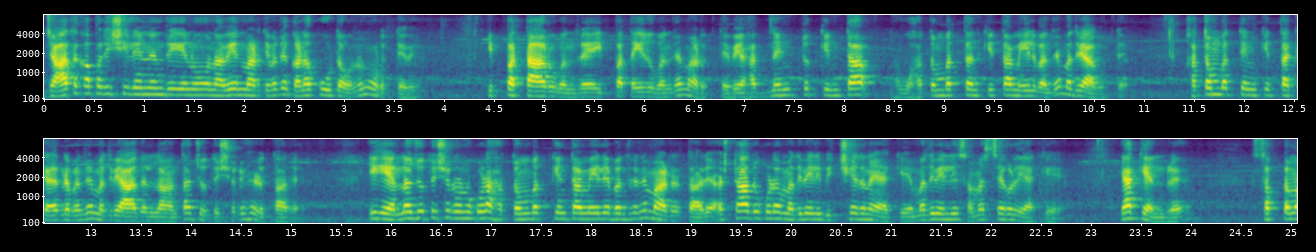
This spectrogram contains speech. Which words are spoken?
ಜಾತಕ ಪರಿಶೀಲನೆ ಅಂದರೆ ಏನು? ನಾವೇನು ಮಾಡ್ತೇವೆ ಅಂದರೆ ಗಣಕೂಟವನ್ನು ನೋಡುತ್ತೇವೆ. ಇಪ್ಪತ್ತಾರು ಬಂದರೆ, ಇಪ್ಪತ್ತೈದು ಬಂದರೆ ಮಾಡುತ್ತೇವೆ. ಹದಿನೆಂಟಕ್ಕಿಂತ, ಹತ್ತೊಂಬತ್ತಕ್ಕಿಂತ ಮೇಲೆ ಬಂದರೆ ಮದುವೆ ಆಗುತ್ತೆ. ಹತ್ತೊಂಬತ್ತಿನಕ್ಕಿಂತ ಕೆಳಗಡೆ ಬಂದರೆ ಮದುವೆ ಆಗಲ್ಲ ಅಂತ ಜ್ಯೋತಿಷ್ಯರು ಹೇಳುತ್ತಾರೆ. ಈಗ ಎಲ್ಲ ಜ್ಯೋತಿಷ್ಯರನ್ನು ಕೂಡ ಹತ್ತೊಂಬತ್ತಕ್ಕಿಂತ ಮೇಲೆ ಬಂದ್ರೇ ಮಾಡಿರ್ತಾರೆ. ಅಷ್ಟಾದರೂ ಕೂಡ ಮದುವೆಯಲ್ಲಿ ವಿಚ್ಛೇದನ ಯಾಕೆ? ಮದುವೆಯಲ್ಲಿ ಸಮಸ್ಯೆಗಳು ಯಾಕೆ? ಯಾಕೆ ಅಂದರೆ, ಸಪ್ತಮ,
